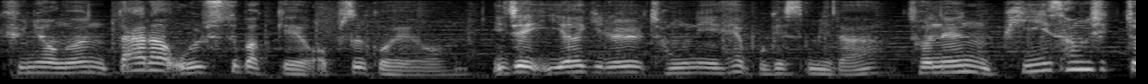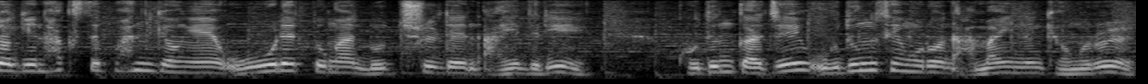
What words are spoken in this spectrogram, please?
균형은 따라올 수밖에 없을 거예요. 이제 이야기를 정리해 보겠습니다. 저는 비상식적인 학습 환경에 오랫동안 노출된 아이들이 고등까지 우등생으로 남아있는 경우를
